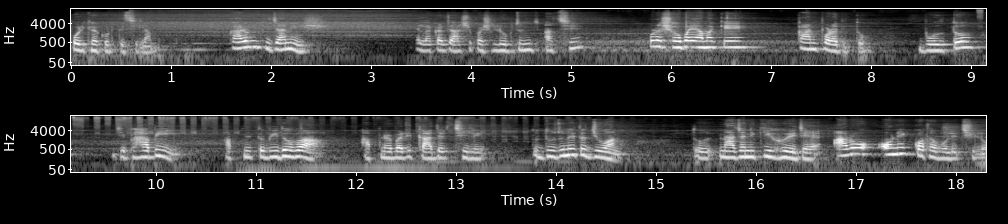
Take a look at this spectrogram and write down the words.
পরীক্ষা করতেছিলাম। কারণ কি জানিস, এলাকার যে আশেপাশে লোকজন আছে, ওরা সবাই আমাকে কান পড়া দিত। বলতো যে, ভাবি, আপনি তো বিধবা, আপনার বাড়ির কাজের ছেলে, তো দুজনেই তো জোয়ান। তো না জানি কি হয়ে যায়। আরও অনেক কথা বলেছিল।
